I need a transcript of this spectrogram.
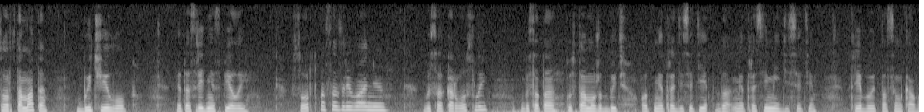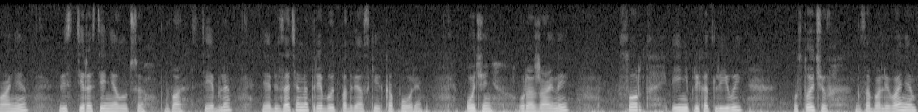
Сорт томата бычий лоб. Это среднеспелый сорт по созреванию, высокорослый. Высота куста может быть от метра десяти до метра семидесяти. Требует посынкования. Вести растение лучше в два стебля. И обязательно требует подвязки к опоре. Очень урожайный сорт и неприхотливый. Устойчив к заболеваниям.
